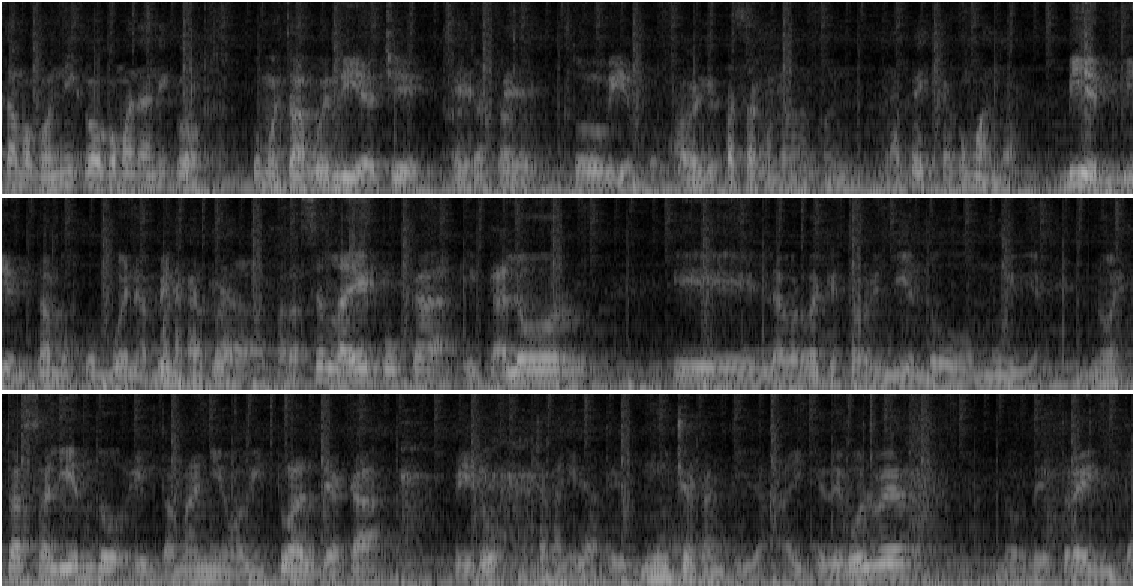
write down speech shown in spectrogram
Estamos con Nico. ¿Cómo anda Nico? ¿Cómo estás? Buen día, che. Acá Este- estamos. Todo bien, por A favor. ver qué pasa con la, con la pesca. ¿Cómo anda? Bien, bien. Estamos con buena Buena pesca cantidad. para, para hacer la época, el calor. eh, la verdad que está rindiendo muy bien. No está saliendo el tamaño habitual de acá, pero Mucha cantidad. eh, mucha cantidad. Hay que devolver. Los de 30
